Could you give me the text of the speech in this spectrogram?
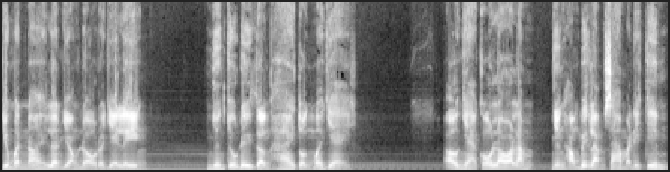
Chú mình nói lên dọn đồ rồi về liền. Nhưng chú đi gần 2 tuần mới về. Ở nhà cô lo lắm, Nhưng không biết làm sao mà đi kiếm.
